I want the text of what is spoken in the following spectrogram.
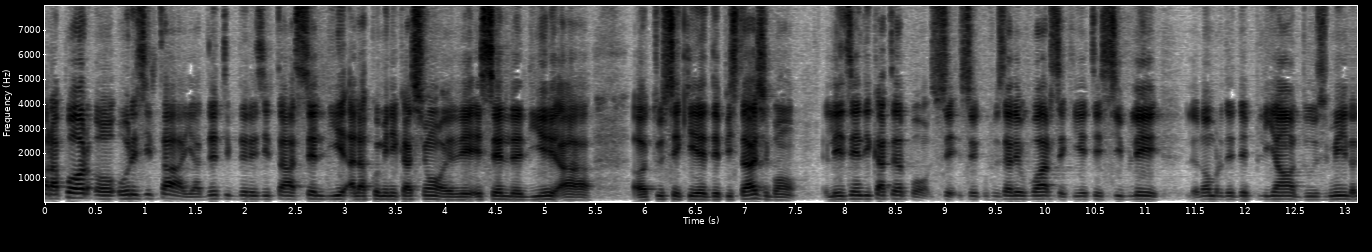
par rapport aux, résultats, il y a deux types de résultats, celles liées à la communication et, celles liées à, tout ce qui est dépistage. Bon, les indicateurs, bon, vous allez voir ce qui était ciblé le nombre de dépliants, 12 000,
